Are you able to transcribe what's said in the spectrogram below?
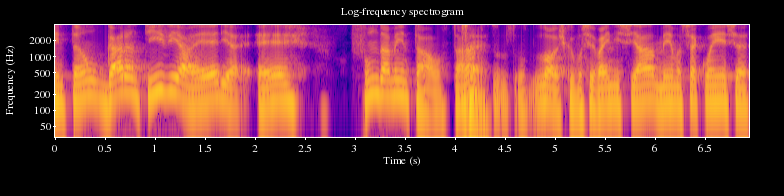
então, garantir via aérea é fundamental, tá? Certo. Lógico, você vai iniciar a mesma sequência,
